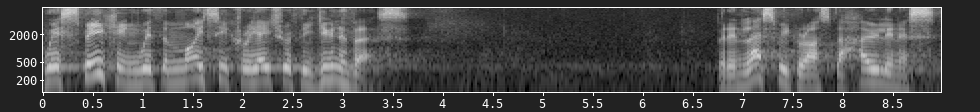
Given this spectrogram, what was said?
We're speaking with the mighty creator of the universe. But unless we grasp the holiness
